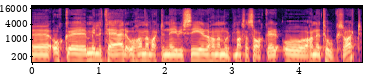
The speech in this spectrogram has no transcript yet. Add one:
eh, och eh, militär och han har varit en Navy Seal och han har gjort massa saker och han är toksvart.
